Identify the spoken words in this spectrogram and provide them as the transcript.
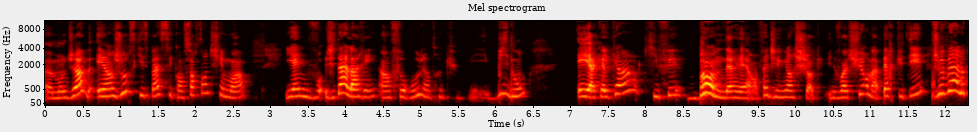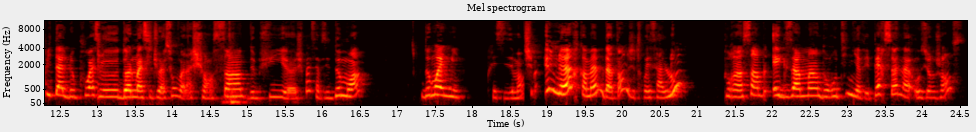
euh, mon job, et un jour ce qui se passe, c'est qu'en sortant de chez moi, il y a une j'étais à l'arrêt, un feu rouge, un truc bidon, et il y a quelqu'un qui fait BAM derrière. En fait, j'ai eu un choc. Une voiture m'a percuté. Je vais à l'hôpital de Poissy. Je donne ma situation. Voilà, je suis enceinte depuis, euh, je sais pas, ça faisait deux mois. Deux mois et demi, précisément. Je sais pas, une heure quand même d'attente. J'ai trouvé ça long pour un simple examen de routine, il n'y avait personne aux urgences.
